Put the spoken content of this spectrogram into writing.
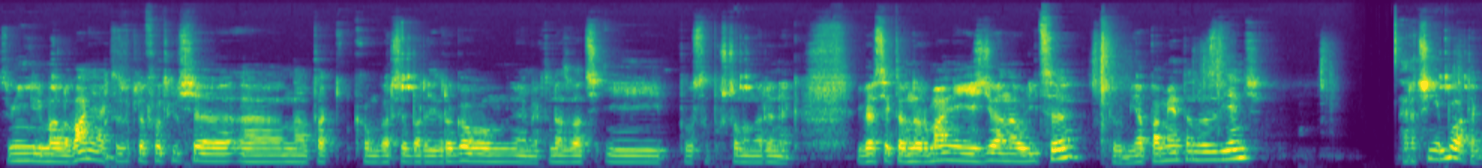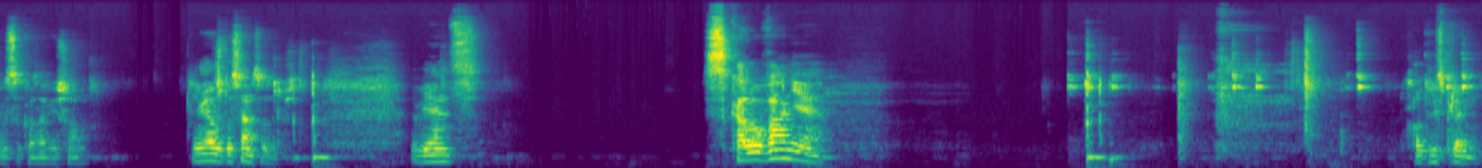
zmienili malowanie, jak to zwykle w Wheelsie, e, na taką wersję bardziej drogową, nie wiem jak to nazwać, i po prostu puszczono na rynek. I wersja, która normalnie jeździła na ulicy, którą ja pamiętam ze zdjęć, raczej nie była tak wysoko zawieszona. Nie miało to sensu zresztą. Więc skalowanie Hot Wheels Premium.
